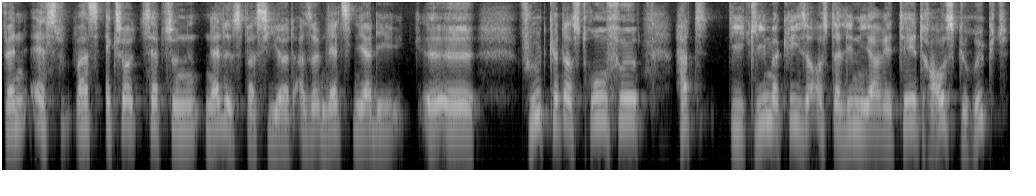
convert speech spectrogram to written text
wenn es was Exzeptionelles passiert. Also im letzten Jahr die äh, Flutkatastrophe hat die Klimakrise aus der Linearität rausgerückt.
